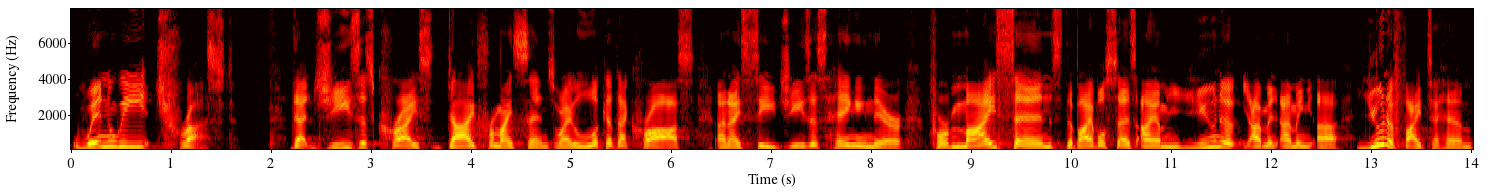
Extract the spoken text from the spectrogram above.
when we trust that Jesus Christ died for my sins, when I look at that cross and I see Jesus hanging there for my sins, the Bible says I am uni- I'm, I'm uh, unified to him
